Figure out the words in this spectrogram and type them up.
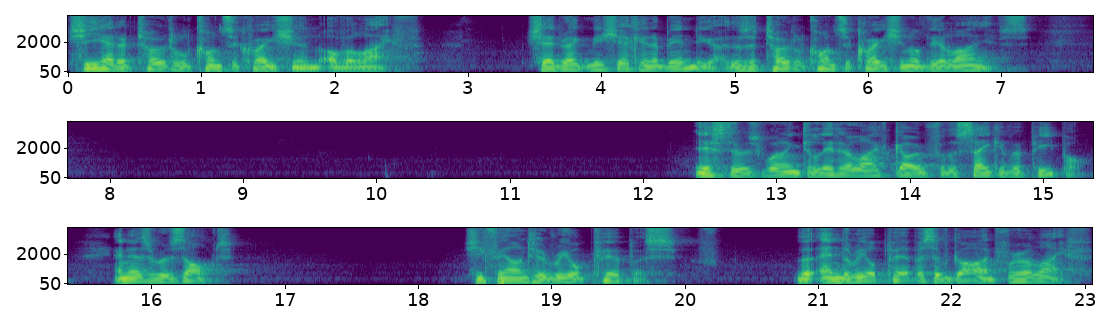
She had a total consecration of her life. Shadrach, Meshach, and Abednego. There's a total consecration of their lives. Esther is willing to let her life go for the sake of her people. And as a result, she found her real purpose and the real purpose of God for her life.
